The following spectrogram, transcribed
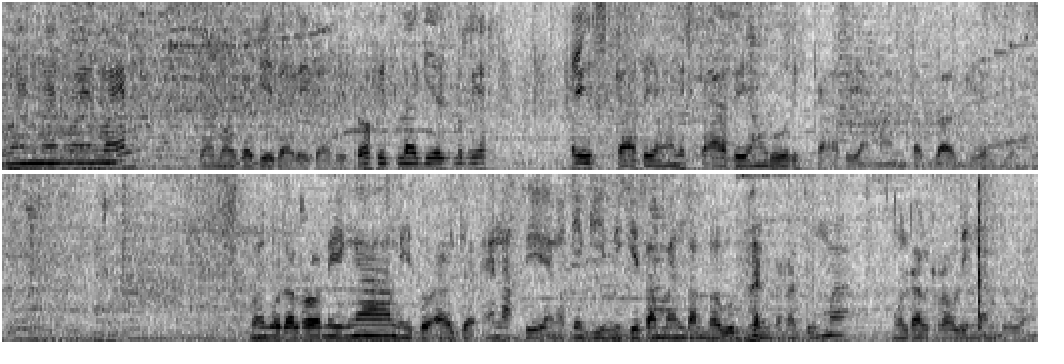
main main main main semoga kita dikasih profit lagi ya seluruh ya. Ayo kasih yang manis kasih yang gurih kasih yang mantap lagi ya seluruh main modal rollingan itu agak enak sih. Enaknya gini kita main tanpa beban karena cuma modal rollingan doang.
